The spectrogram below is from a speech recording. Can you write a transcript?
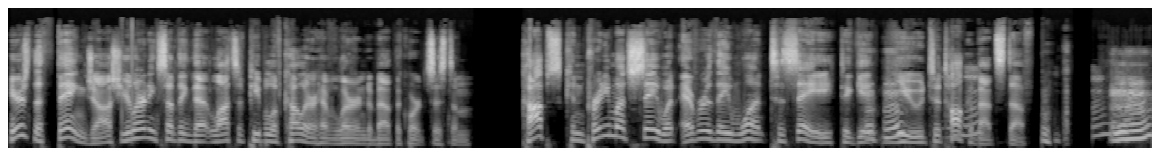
Here's the thing, Josh, you're learning something that lots of people of color have learned about the court system. Cops can pretty much say whatever they want to say to get Mhm. you to talk Mhm. about stuff. Mhm. Mm-hmm.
